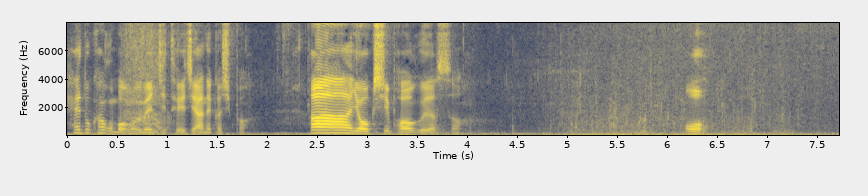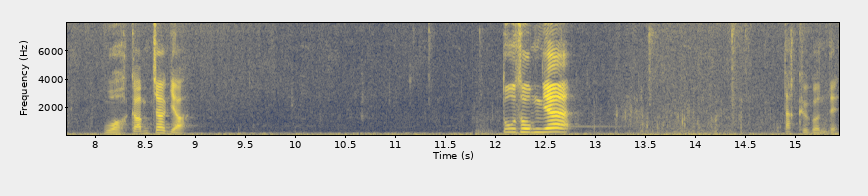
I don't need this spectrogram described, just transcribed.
해독하고 먹으면 왠지 되지 않을까 싶어. 아 역시 버그였어 어. 와 깜짝이야. 또 속냐? 딱 그건데.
